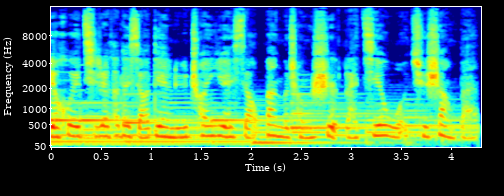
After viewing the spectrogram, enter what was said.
也会骑着他的小电驴穿越小半个城市来接我去上班。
